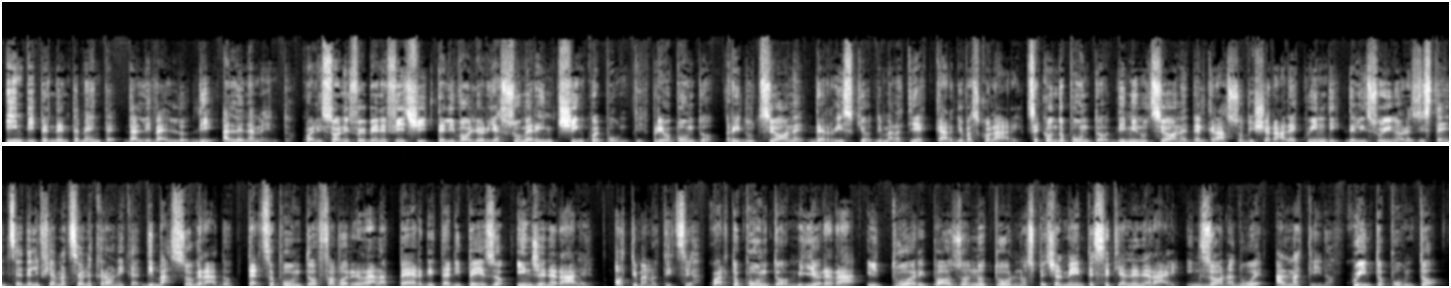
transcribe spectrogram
indipendentemente dal livello di allenamento. Quali sono i suoi benefici? Te li voglio riassumere in 5 punti. Primo punto, riduzione del rischio di malattie cardiovascolari. Secondo punto, diminuzione del grasso viscerale, quindi dell'insulino resistenza e dell'infiammazione cronica di basso grado. Terzo punto, favorirà la perdita di peso in generale. Ottima notizia. Quarto punto, migliorerà il tuo riposo notturno, specialmente se ti allenerai in zona 2 al mattino. Quinto punto,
